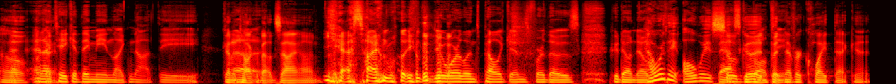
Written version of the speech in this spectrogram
oh, and I take it they mean like not the, gonna talk uh, about Zion. yeah, Zion Williams New Orleans Pelicans for those who don't know. How are they always so good, but never quite that good?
